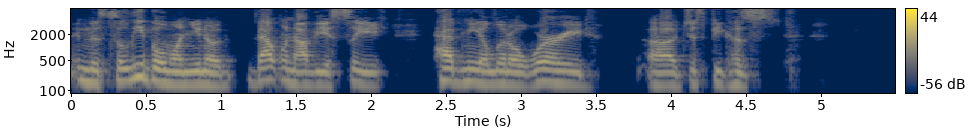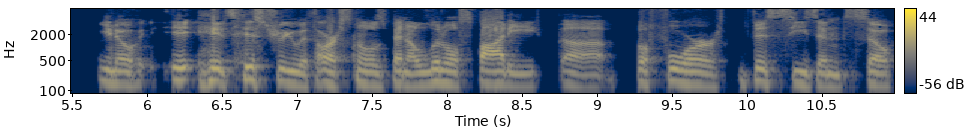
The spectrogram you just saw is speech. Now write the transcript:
in the Saliba one, you know, that one obviously had me a little worried, uh, just because, you know, it, his history with Arsenal has been a little spotty uh, before this season. So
